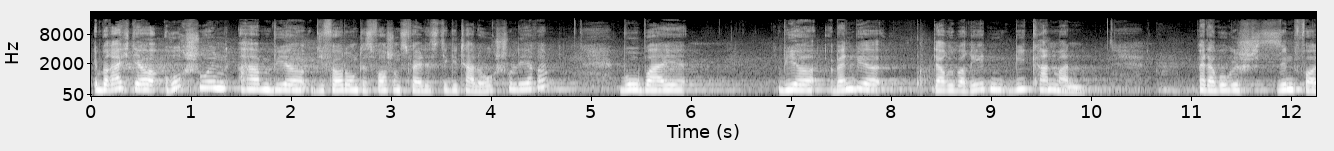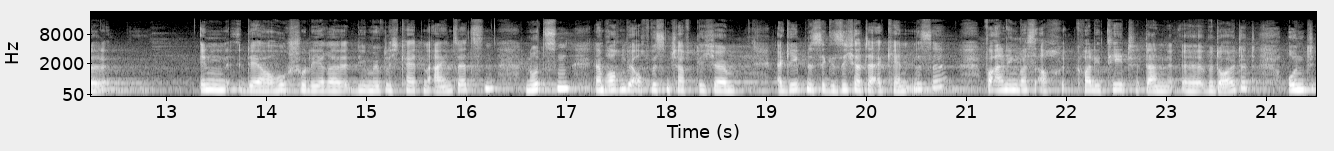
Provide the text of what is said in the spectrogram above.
Im Bereich der Hochschulen haben wir die Förderung des Forschungsfeldes digitale Hochschullehre wobei wir, wenn wir darüber reden, wie kann man pädagogisch sinnvoll in der Hochschullehre die Möglichkeiten einsetzen, nutzen, dann brauchen wir auch wissenschaftliche Ergebnisse, gesicherte Erkenntnisse, vor allen Dingen was auch Qualität dann äh, bedeutet. Und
